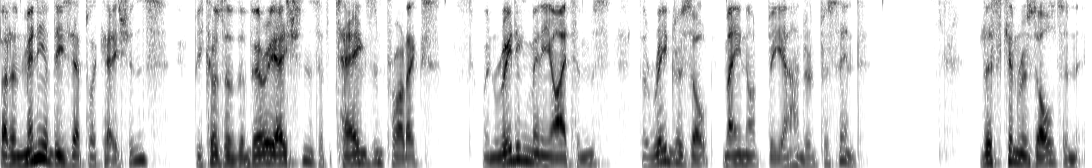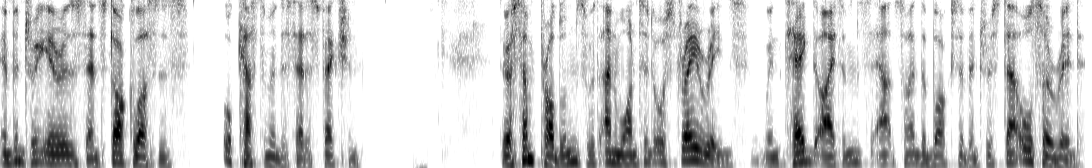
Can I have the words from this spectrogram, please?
But in many of these applications, because of the variations of tags and products, when reading many items, the read result may not be 100%. This can result in inventory errors and stock losses or customer dissatisfaction. There are some problems with unwanted or stray reads when tagged items outside the box of interest are also read.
